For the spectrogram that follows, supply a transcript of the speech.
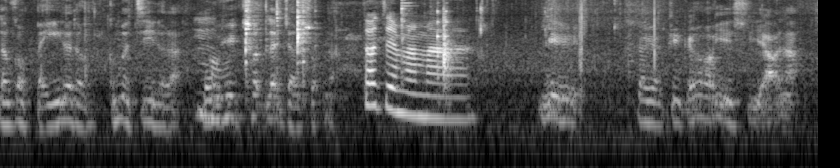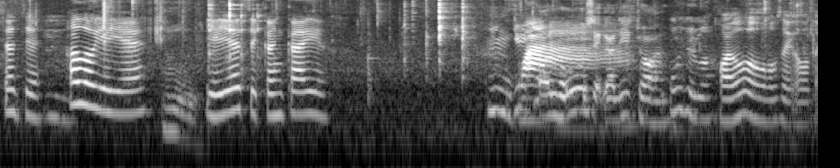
落個髀嗰度，咁就知㗎啦。冇血出咧就熟啦。多謝媽媽，你第日自己可以試下啦。多謝。Hello 爺爺，嗯，爺爺食緊雞啊！嗯，啲菜哇好好食啊！啲菜。好食喎。係咯，好好食我哋。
